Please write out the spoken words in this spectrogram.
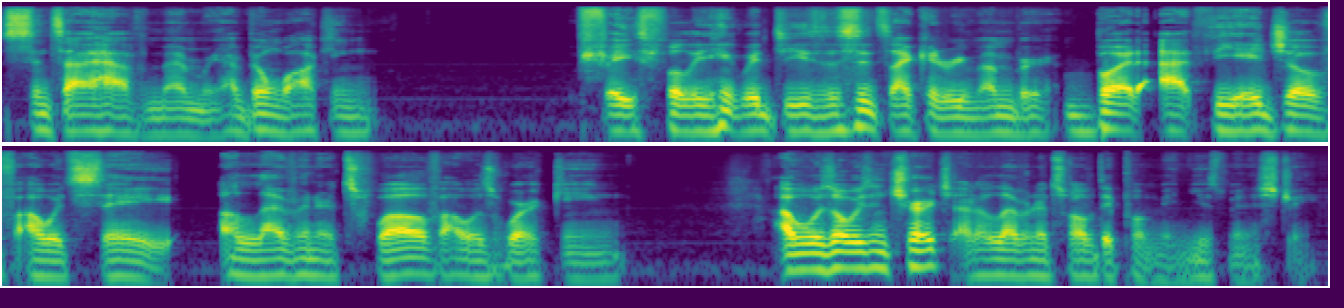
since I have memory, I've been walking faithfully with Jesus since I could remember. But at the age of, I would say, 11 or 12, I was working. I was always in church. At 11 or 12, they put me in youth ministry.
